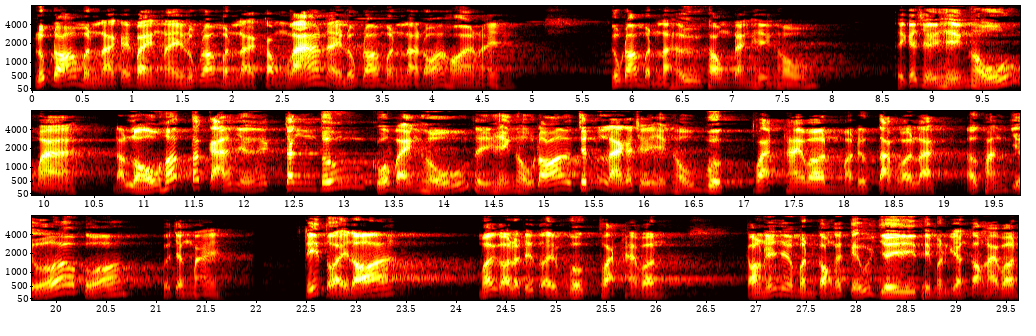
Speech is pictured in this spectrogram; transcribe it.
Lúc đó mình là cái bàn này, lúc đó mình là cọng lá này, lúc đó mình là đóa hoa này. Lúc đó mình là hư không đang hiện hữu. Thì cái sự hiện hữu mà đã lộ hết tất cả những chân tướng của vạn hữu, thì hiện hữu đó chính là cái sự hiện hữu vượt thoát hai bên mà được tạm gọi là ở khoảng giữa của của chân mày. Trí tuệ đó mới gọi là trí tuệ vượt thoát hai bên. Còn nếu như mình còn cái kiểu gì thì mình vẫn còn hai bên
